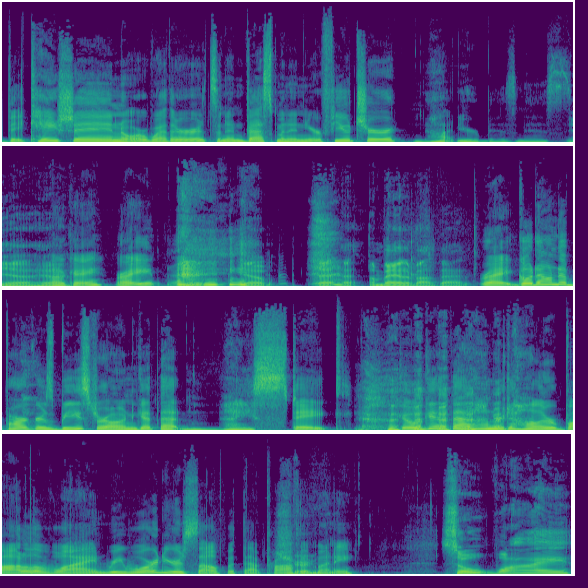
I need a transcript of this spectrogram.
vacation or whether it's an investment in your future, not your business. Yeah. Yeah. Okay, right? yep. That- I'm bad about that. right. Go down to Parker's Bistro and get that nice steak. Go get that $100 bottle of wine. Reward yourself with that profit Sure. money. So why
